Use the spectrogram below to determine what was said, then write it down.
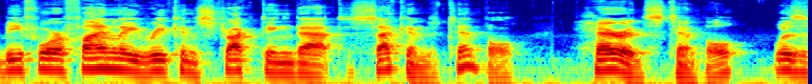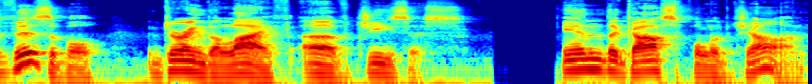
Before finally reconstructing that second temple, Herod's temple was visible during the life of Jesus. In the Gospel of John,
